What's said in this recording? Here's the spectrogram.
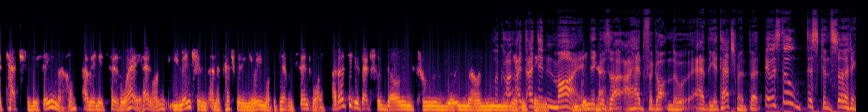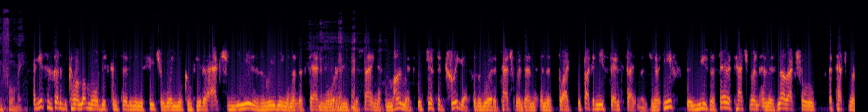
attached to this email, I mean, it says, well, hey, hang on, you mentioned an attachment in your email, but you haven't sent one. I don't think it's actually going through your email and Look, I, I, didn't mind because I, I had forgotten to add the attachment, but it was still disconcerting for me. I guess it's going to become a lot more disconcerting in the future when your computer actually is reading and understanding what it is you're saying. At the moment, it's just a trigger for the word attachment, and, and it's like it's like a new send statement. You know, if the user said attachment and there's no actual attachment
